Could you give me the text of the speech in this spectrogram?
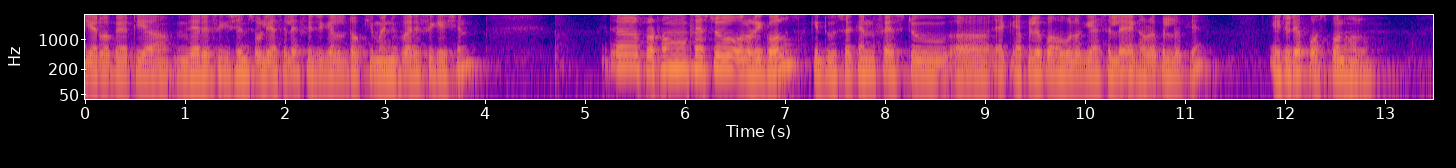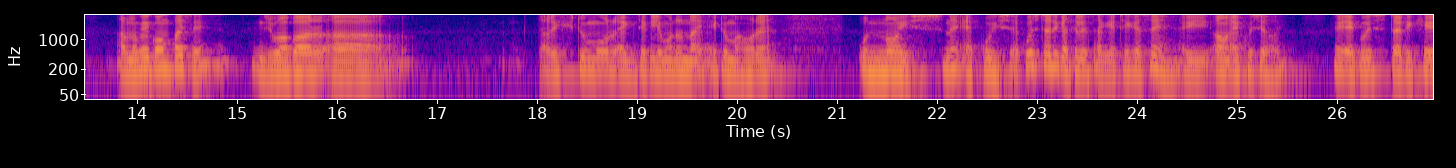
ইয়াৰ বাবে এতিয়া ভেৰিফিকেশ্যন চলি আছিলে ফিজিকেল ডকুমেণ্ট ভেৰিফিকেশ্যন এতিয়া প্ৰথম ফেজটো অলৰেডি গ'ল, কিন্তু ছেকেণ্ড ফেজটো এক এপ্ৰিলৰ পৰা হ'বলগীয়া আছিলে, এঘাৰ এপ্ৰিললৈকে এইটো এতিয়া পষ্টপন হ'ল। আপোনালোকে গম পাইছে, যোৱাবাৰ তাৰিখটো মোৰ একজেক্টলি মনত নাই, এইটো মাহৰে ঊনৈছ নে একৈছ একৈছ তাৰিখ আছিলে চাগে, ঠিক আছে? এই, অঁ একৈছে হয়। এই একৈছ তাৰিখে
